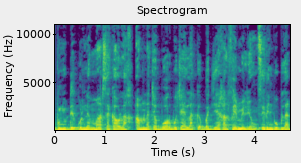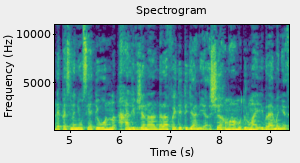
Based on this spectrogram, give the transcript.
bu ñu déggul ne marché Kaolack am na ca boor bu cay lakk ba jeexal fay millions Serigne boobu la dépêche nañu seeti woon na xalif général de la Fayda Tijaaniya Cheikh Mouhamadoul Mahi Ibrahima Niass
